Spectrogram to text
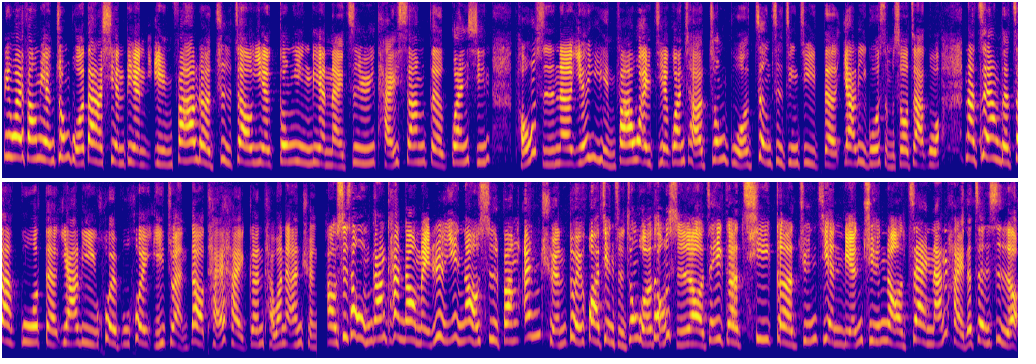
另外一方面，中国大限电引发了制造业供应链乃至于台商的关心，同时呢，也引发外界观察中国政治经济的压力锅什么时候炸锅？那这样的炸锅的压力会不会移转到台海跟台湾的安全？好，是从我们刚刚看到美日印澳四方安全对话剑指中国的同时哦，这一个七个军舰联军哦，在南海的阵势哦，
